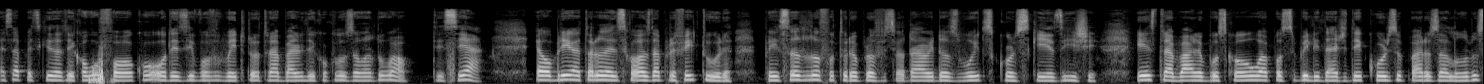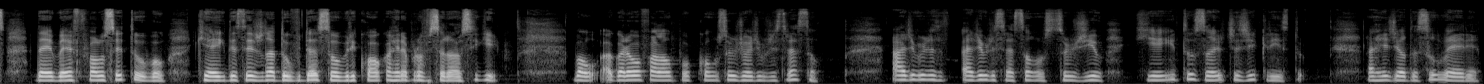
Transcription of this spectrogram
Essa pesquisa tem como foco o desenvolvimento do trabalho de conclusão anual. TCA. É obrigatório nas escolas da prefeitura. Pensando no futuro profissional e nos muitos cursos que existem, esse trabalho buscou a possibilidade de curso para os alunos da EBF Paulo Setúbal, que ainda estejam na dúvida sobre qual carreira profissional seguir. Bom, agora eu vou falar um pouco como surgiu a administração. A administração surgiu 500 antes de Cristo, na região da Suméria.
